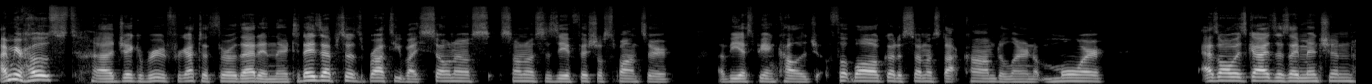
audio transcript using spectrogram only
I'm your host, uh, Jacob Rude. Forgot to throw that in there. Today's episode is brought to you by Sonos. Sonos is the official sponsor of ESPN College Football. Go to sonos.com to learn more. As always, guys, as I mentioned,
